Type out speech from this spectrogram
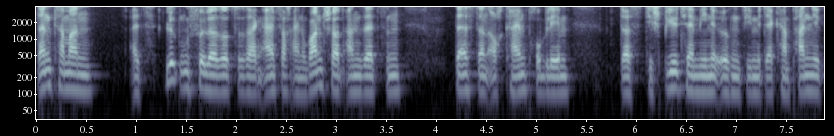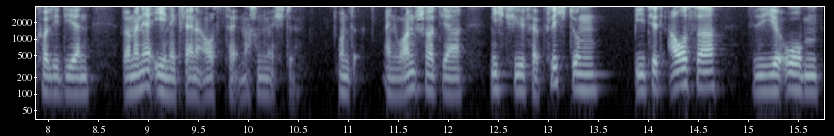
Dann kann man als Lückenfüller sozusagen einfach einen One-Shot ansetzen. Da ist dann auch kein Problem, dass die Spieltermine irgendwie mit der Kampagne kollidieren, weil man ja eh eine kleine Auszeit machen möchte. Und ein One-Shot ja nicht viel Verpflichtungen bietet, außer siehe oben,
